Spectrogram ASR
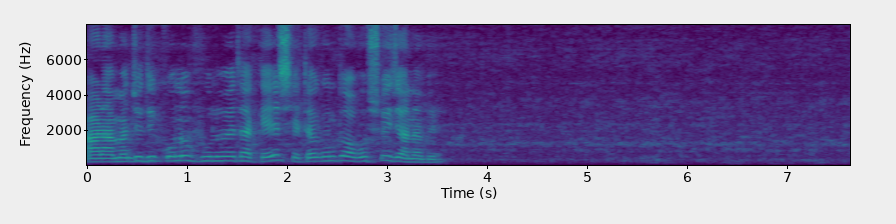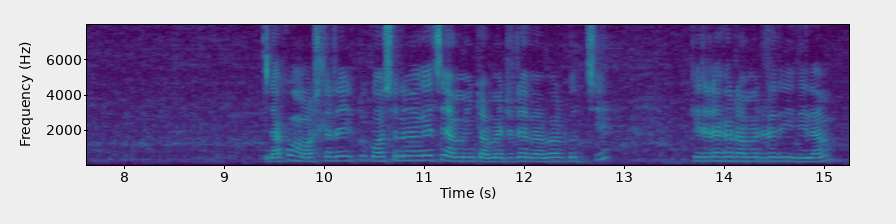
আর আমার যদি কোনো ভুল হয়ে থাকে, সেটাও কিন্তু অবশ্যই জানাবে। দেখো, মশলাটা একটু কষানো হয়ে গেছে, আমি টমেটোটা ব্যবহার করছি। কেটে রাখা টমেটোটা দিয়ে দিলাম।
